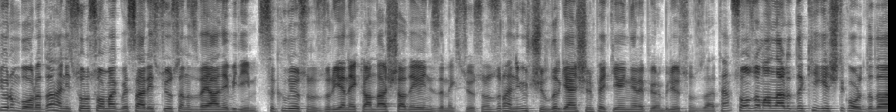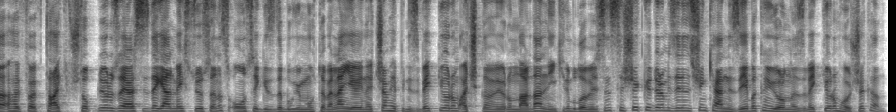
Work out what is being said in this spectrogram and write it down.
bekliyorum bu arada. Hani soru sormak vesaire istiyorsanız veya ne bileyim sıkılıyorsunuzdur. Yan ekranda aşağıda yayın izlemek istiyorsunuzdur. Hani 3 yıldır Genshin Impact yayınlar yapıyorum biliyorsunuz zaten. Son zamanlardaki geçtik orada da hafif hafif takipçi topluyoruz. Eğer siz de gelmek istiyorsanız 18'de bugün muhtemelen yayın açacağım. Hepinizi bekliyorum. Açıklama ve yorumlardan linkini bulabilirsiniz. Teşekkür ediyorum izlediğiniz için. Kendinize iyi bakın. Yorumlarınızı bekliyorum. Hoşçakalın.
